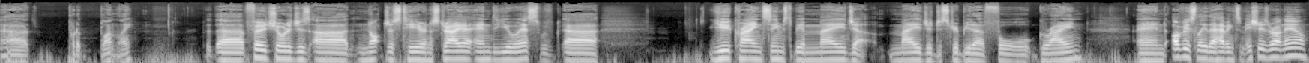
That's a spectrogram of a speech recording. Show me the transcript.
Uh, put it bluntly. Uh, food shortages are not just here in Australia and the US. We've, uh, Ukraine seems to be a major, major distributor for grain and obviously they're having some issues right now.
